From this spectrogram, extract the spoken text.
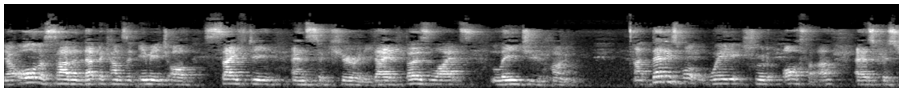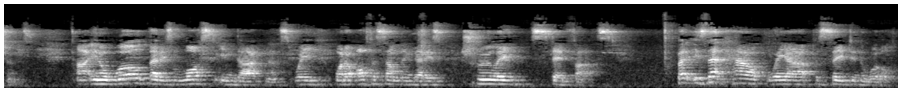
Now, all of a sudden that becomes an image of safety and security. They, those lights lead you home. Uh, that is what we should offer as Christians. Uh, in a world that is lost in darkness, we want to offer something that is truly steadfast. But is that how we are perceived in the world?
